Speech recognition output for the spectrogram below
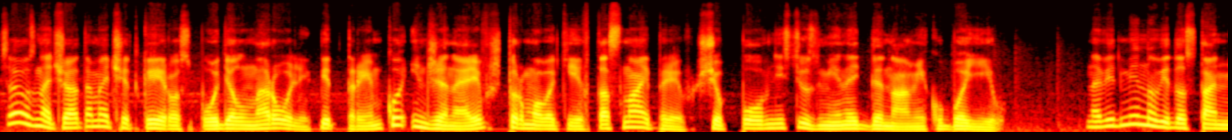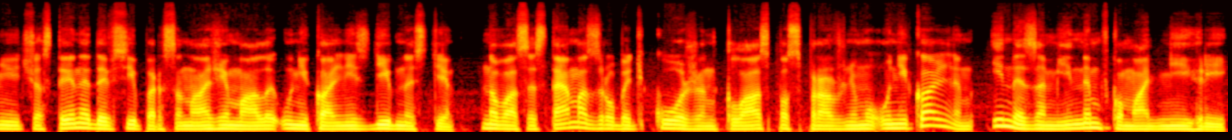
Це означатиме чіткий розподіл на ролі, підтримку інженерів, штурмовиків та снайперів, що повністю змінить динаміку боїв. На відміну від останньої частини, де всі персонажі мали унікальні здібності, нова система зробить кожен клас по-справжньому унікальним і незамінним в командній грі.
